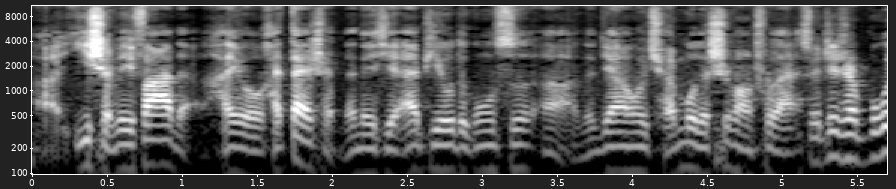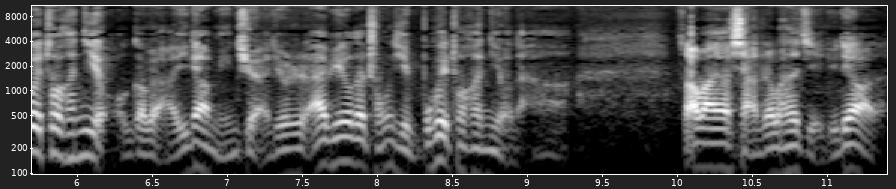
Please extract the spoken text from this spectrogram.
啊已审未发的，还有还待审的那些 IPO 的公司啊，那将会全部的释放出来。所以这事儿不会拖很久，各位啊，一定要明确，就是 IPO 的重启不会拖很久的啊，早晚要想着把它解决掉的。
